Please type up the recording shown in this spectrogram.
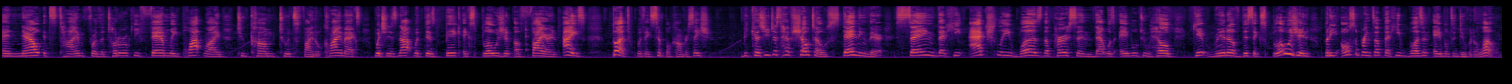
and now it's time for the Todoroki family plotline to come to its final climax, which is not with this big explosion of fire and ice, but with a simple conversation because you just have Shoto standing there saying that he actually was the person that was able to help get rid of this explosion, but he also brings up that he wasn't able to do it alone.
